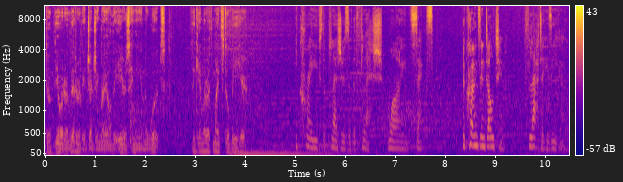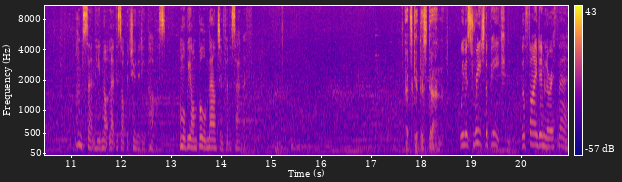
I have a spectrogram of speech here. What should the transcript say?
Took the order literally, judging by all the ears hanging in the woods. Think Imlerith might still be here? He craves the pleasures of the flesh, wine, sex. The crones indulge him, flatter his ego. I'm certain he'd not let this opportunity pass, and will be on Bald Mountain for the Sabbath. Let's get this done. We must reach the peak. We'll find Imlerith there.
